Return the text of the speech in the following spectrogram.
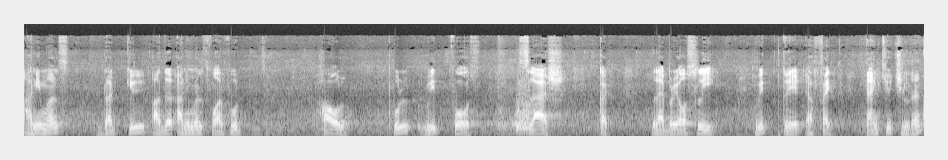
Animals that kill other animals for food. Howl. Pull with force. Slash. Cut. Laboriously. With great effect. Thank you children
